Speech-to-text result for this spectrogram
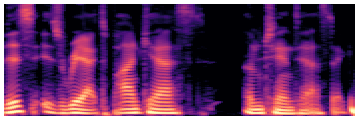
This is React Podcast. I'm Chantastic.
